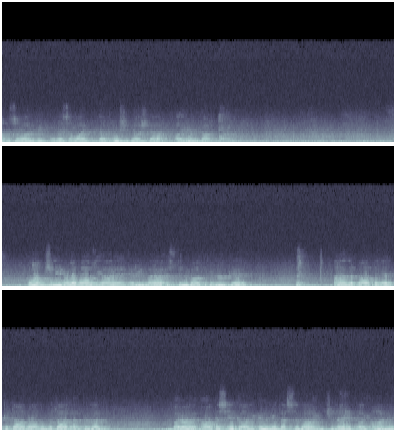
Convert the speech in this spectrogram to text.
ہم سوال بھی اور سوال در گوش داشتا آئیہ داخل و ہمچنین علماء زیاہ کریمہ استنبات بنن کے اہل باطل کتابان مطالعہ کنل برای آکسی کہ آئی علمی دستگاہ انچنہ کہ آئی آنی،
